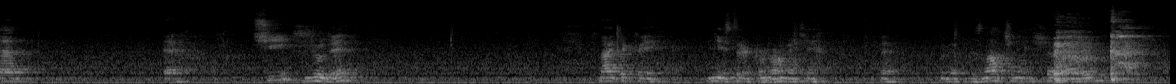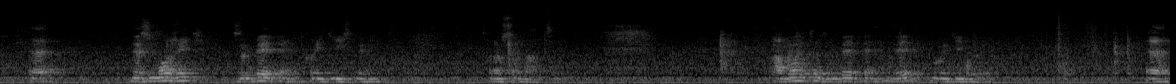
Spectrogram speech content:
е, е, ці люди, навіть як той міністр економіки буде призначений один, е, не зможуть зробити такої дійсної трансформації. А можете зробити ви, молоді. Е,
